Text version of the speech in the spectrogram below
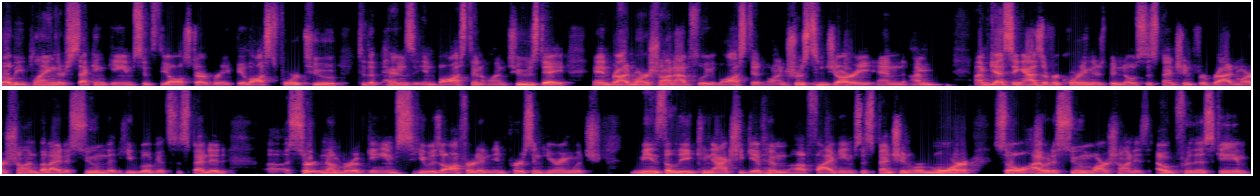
they'll be playing their second game since the All Star break. They lost 4 2 to the Pens in Boston on Tuesday, and Brad Marchand absolutely lost it on Tristan Jarry. And I'm I'm guessing as of recording, there's been no suspension for Brad Marchand, but I'd assume that he will get suspended a certain number of games. He was offered an in person hearing, which means the league can actually give him a five game suspension or more. So I would assume Marchand is out for this game.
